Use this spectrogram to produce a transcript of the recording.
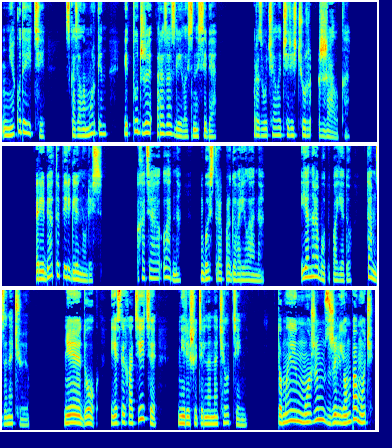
некуда идти», — сказала Морген и тут же разозлилась на себя. Прозвучало чересчур жалко. Ребята переглянулись. «Хотя, ладно», — быстро проговорила она. «Я на работу поеду, там заночую». «Не, док, если хотите», — нерешительно начал тень, «то мы можем с жильем помочь.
